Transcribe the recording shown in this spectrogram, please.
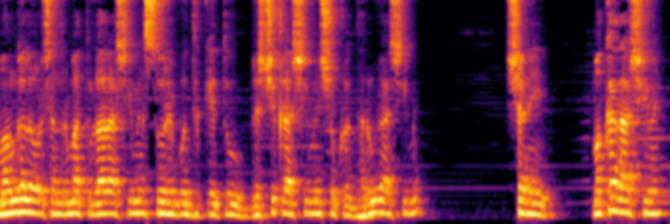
मंगल और चंद्रमा तुला राशि में, सूर्य बुद्ध केतु वृश्चिक राशि में, शुक्र धनु राशि में, शनि मकर राशि में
